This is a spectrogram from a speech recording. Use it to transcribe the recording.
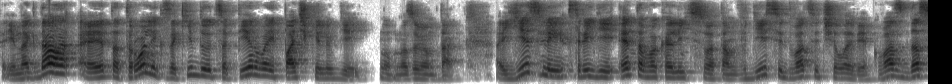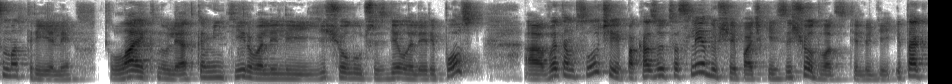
иногда этот ролик закидывается первой пачке людей, ну, назовем так. Если среди этого количества, там, в 10-20 человек вас досмотрели, лайкнули, откомментировали или еще лучше сделали репост, а в этом случае показываются следующие пачки из еще 20 людей. И так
